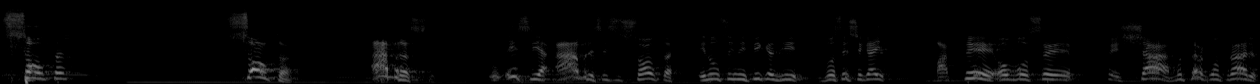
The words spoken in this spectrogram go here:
Solta, solta, abra-se. Esse abra-se, esse solta, ele não significa de você chegar e bater ou você fechar, muito pelo contrário.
